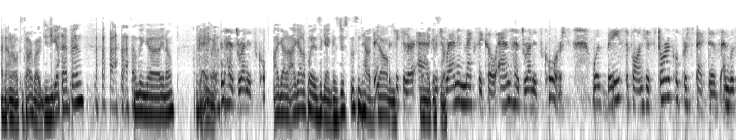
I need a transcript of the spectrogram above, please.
I don't know what to talk about. Did you get that, Ben? Something, uh, you know. Okay. Anyway, And has run its course. I gotta, I gotta play this again because just listen to how This dumb particular ad, which look. ran in Mexico and has run its course, was based upon historical perspectives and was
